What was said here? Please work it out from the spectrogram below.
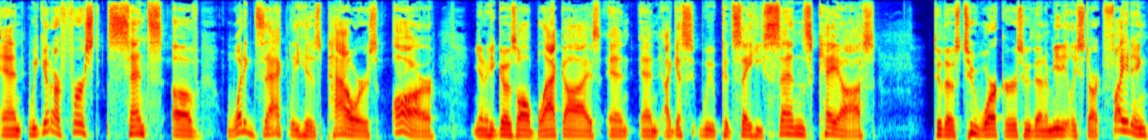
and we get our first sense of what exactly his powers are. You know, he goes all black eyes, and and I guess we could say he sends chaos to those two workers who then immediately start fighting,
